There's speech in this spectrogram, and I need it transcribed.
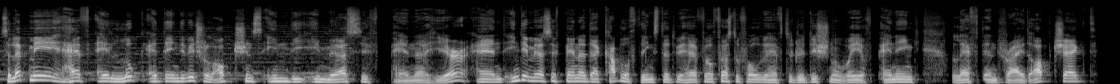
So let me have a look at the individual options in the immersive panner here. And in the immersive panner, there are a couple of things that we have. Well, first of all, we have the traditional way of panning left and right object,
